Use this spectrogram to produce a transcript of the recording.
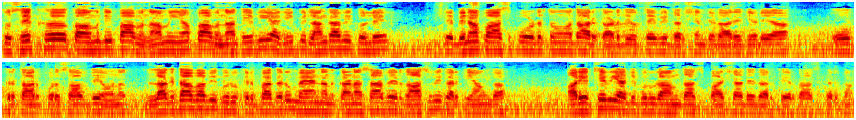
ਤੋ ਸਿੱਖ ਕੌਮ ਦੀ ਭਾਵਨਾ ਵੀ ਆ ਭਾਵਨਾ ਤੇ ਵੀ ਹੈਗੀ ਵੀ ਲਾਂਘਾ ਵੀ ਖੁੱਲੇ ਤੇ ਬਿਨਾਂ ਪਾਸਪੋਰਟ ਤੋਂ ਆਧਾਰ ਕਾਰਡ ਦੇ ਉੱਤੇ ਵੀ ਦਰਸ਼ਨ ਦਿਦਾਰੇ ਜਿਹੜੇ ਆ ਉਹ ਕਰਤਾਰਪੁਰ ਸਾਹਿਬ ਦੇ ਹੋਣ। ਲੱਗਦਾ ਵਾ ਵੀ ਗੁਰੂ ਕਿਰਪਾ ਕਰੂ ਮੈਂ ਨਨਕਾਣਾ ਸਾਹਿਬ ਅਰਦਾਸ ਵੀ ਕਰਕੇ ਆਉਂਗਾ ਔਰ ਇੱਥੇ ਵੀ ਅੱਜ ਗੁਰੂ ਰਾਮਦਾਸ ਪਾਤਸ਼ਾਹ ਦੇ ਦਰ ਤੇ ਅਰਦਾਸ ਕਰਦਾ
